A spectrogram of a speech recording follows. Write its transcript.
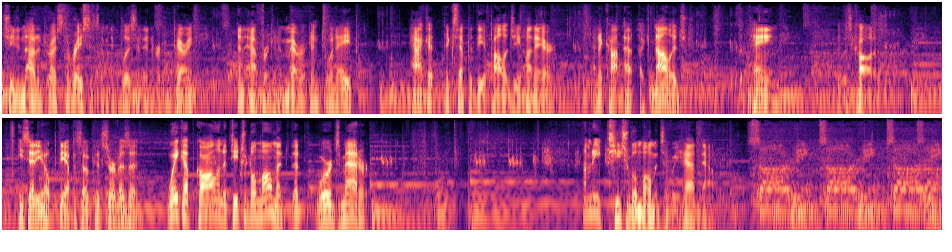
She did not address the racism implicit in her comparing an African American to an ape. Hackett accepted the apology on air and aco- uh, acknowledged the pain that was caused. He said he hoped the episode could serve as a wake up call and a teachable moment that words matter. How many teachable moments have we had now? Sorry, sorry, sorry.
